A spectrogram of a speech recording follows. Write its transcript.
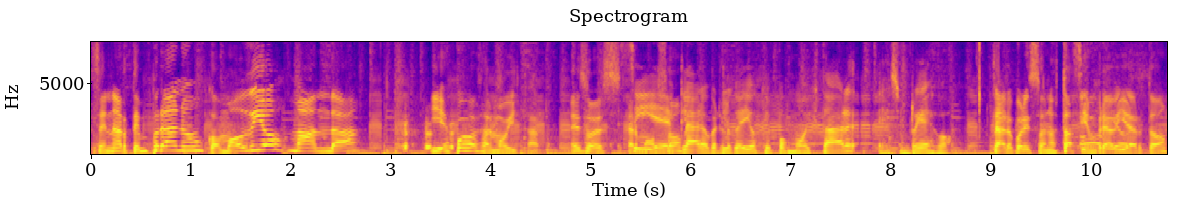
Cenar temprano, como Dios manda, y después vas al Movistar. Eso es hermoso. Sí, eh, claro, pero lo que digo es que post Movistar es un riesgo. Claro, por eso, no está siempre Obvio. abierto.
